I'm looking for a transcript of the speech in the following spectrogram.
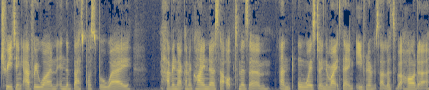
treating everyone in the best possible way, having that kind of kindness, that optimism, and always doing the right thing, even if it's a little bit harder,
